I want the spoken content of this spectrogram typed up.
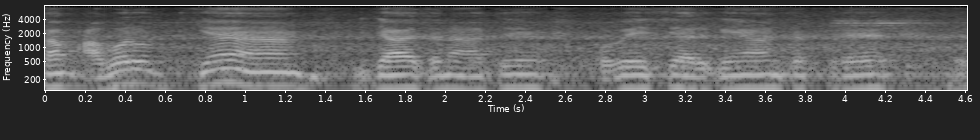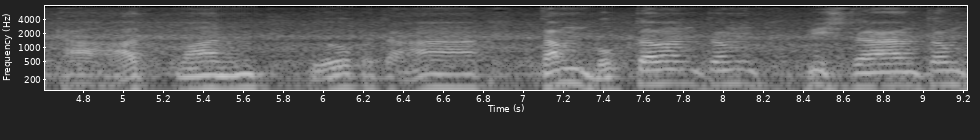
तम् अवरुह्य निजासनात् उपवेश्य अर्हयाञ्चक्रे यथात्मानं लोकतः तं भुक्तवन्तं विश्रान्तम्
